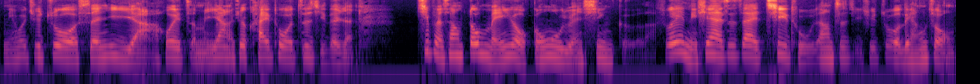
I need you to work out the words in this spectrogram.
你会去做生意啊，会怎么样，就开拓自己的人。基本上都没有公务员性格了，所以你现在是在企图让自己去做两种，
